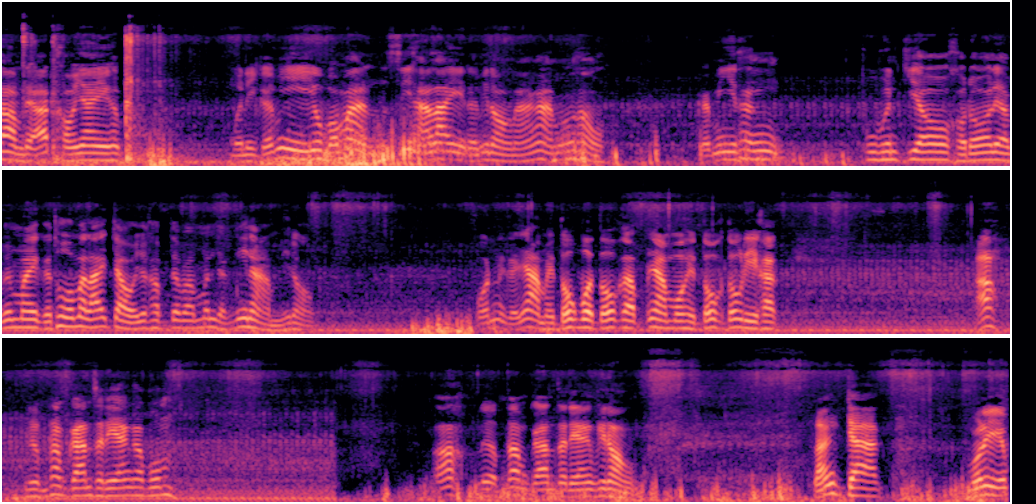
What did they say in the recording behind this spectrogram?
ซ้ำได้อัดเขาใหญ่ครับวันนี้ก็มีอยู่ประมาณสี่หาไร่แต่พี่น้องหนางานของเขาก็มีทั้งผู้เพิ่นเกี่ยวเขาดอแล้วเป็นไม้กระโทรมาหลายเจ้าอยู่ครับ แต่ว่ามันอยากมีน้ำพี่น้องฝนก็ย่ามให้ตกบ่ตกครับย่ามมองให้ตกตกดีครับเอาเริ่มทำการแสดงครับผมเอาเริ่มทำการแสดงพี่น้อง หลังจาก บริเวณ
